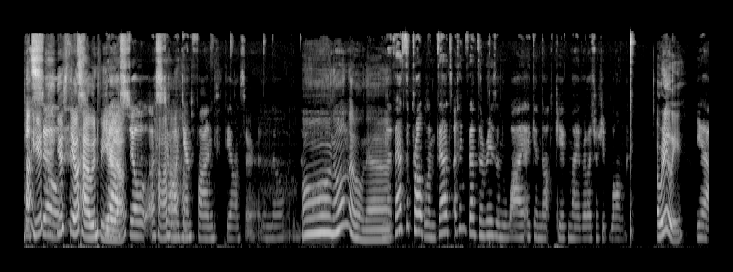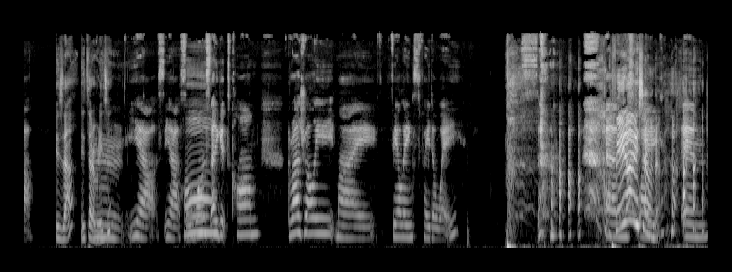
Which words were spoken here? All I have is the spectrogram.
but you, still, you still haven't figured yeah, out. Yeah, still, uh, still I can't find the answer. I don't know. I don't know. Oh, no, no, no. Yeah, that's the problem. That's I think that's the reason why I cannot keep my relationship long. Oh, really? Yeah. Is that is that a reason? Mm, yeah, yeah. So oh. once I oh. get calm, gradually my feelings fade away. and, why, and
